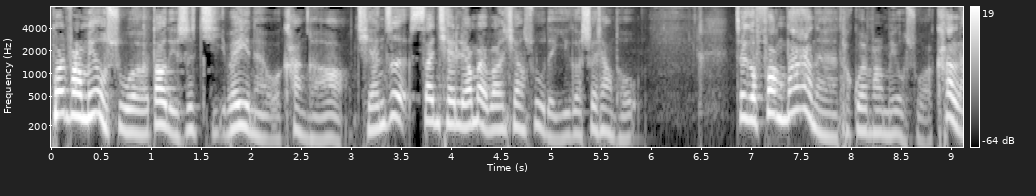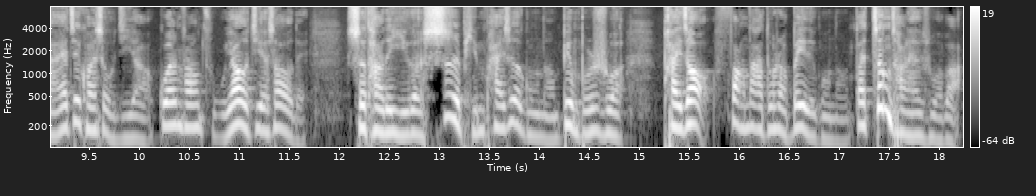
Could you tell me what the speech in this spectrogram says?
官方没有说到底是几倍呢？我看看啊，前置三千两百万像素的一个摄像头，这个放大呢，它官方没有说。看来这款手机啊，官方主要介绍的。是它的一个视频拍摄功能，并不是说拍照放大多少倍的功能。但正常来说吧，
